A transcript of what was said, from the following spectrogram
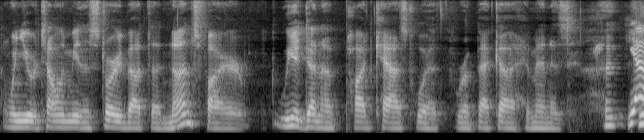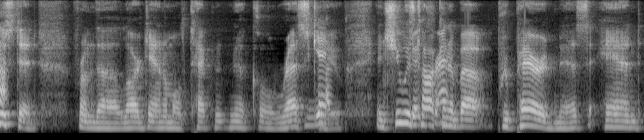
when you were telling me the story about the Nuns fire, we had done a podcast with Rebecca Gimenez Husted yeah. from the Large Animal Technical Rescue. Yeah. And she was Good talking friend. about preparedness and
